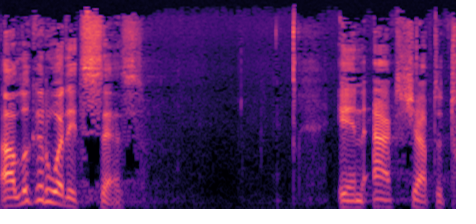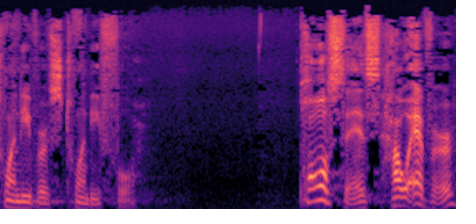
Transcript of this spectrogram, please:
Uh, look at what it says in Acts chapter 20, verse 24. Paul says, however,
